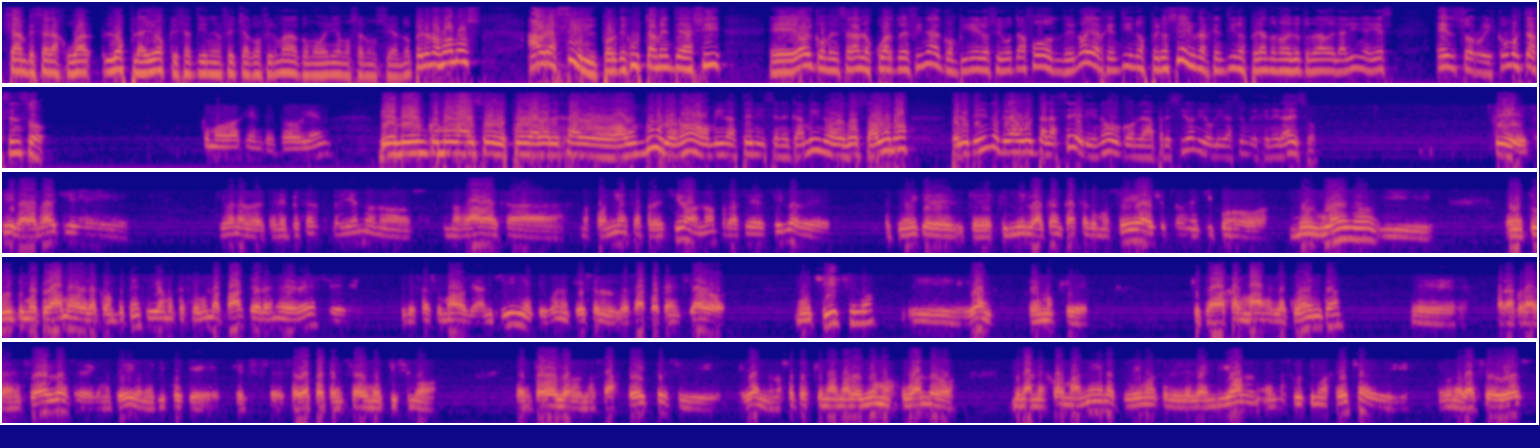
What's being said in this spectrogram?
ya empezar a jugar los playoffs que ya tienen fecha confirmada como veníamos anunciando. Pero nos vamos a Brasil, porque justamente allí eh, hoy comenzarán los cuartos de final con Piñeros y Botafogo, donde no hay argentinos, pero sí hay un argentino esperándonos del otro lado de la línea y es Enzo Ruiz. ¿Cómo estás, Enzo? ¿Cómo va, gente? ¿Todo bien? Bien, bien. ¿Cómo va eso después de haber dejado a un duro, no? Minas Tenis en el camino, 2 a 1, pero teniendo que dar vuelta a la serie, ¿no? Con la presión y obligación que genera eso. Sí, sí, la verdad que, que bueno, el empezar perdiendo nos, nos daba esa, nos ponía esa presión, ¿no? Por así decirlo, de, tener que, definirlo acá en casa como sea. Ellos son un equipo muy bueno y en este último tramo de la competencia, digamos que segunda parte de la NDB se, les ha sumado Leandriño, que bueno, que eso los ha potenciado muchísimo y, bueno, tenemos que, que trabajar más en la cuenta. Eh, para, para vencerlos. Como te digo, un equipo que, que se, había potenciado muchísimo en todos los, aspectos y, bueno, nosotros que no, no veníamos jugando de la mejor manera, tuvimos el, envión en las últimas fechas y, bueno, gracias a Dios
